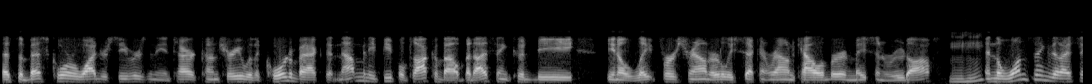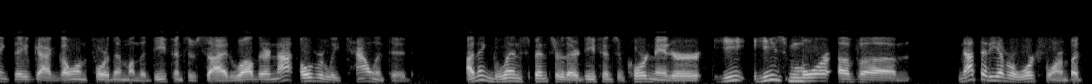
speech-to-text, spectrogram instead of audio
That's the best core of wide receivers in the entire country with a quarterback that not many people talk about, but I think could be, you know, late first round, early second round caliber and Mason Rudolph. Mhm. And the one thing that I think they've got going for them on the defensive side, while they're not overly talented, I think Glenn Spencer, their defensive coordinator, he he's more of a not that he ever worked for him, but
